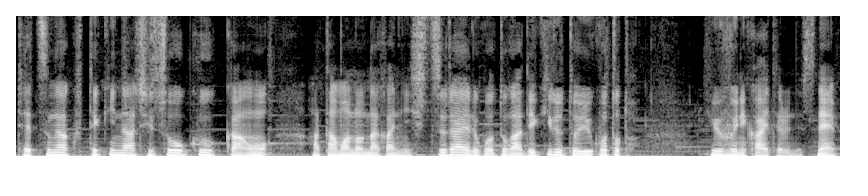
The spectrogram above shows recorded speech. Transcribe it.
哲学的な思想空間を頭の中にしつらえることができるということというふうに書いてるんですね。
